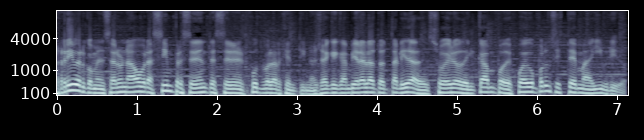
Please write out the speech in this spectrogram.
River comenzará una obra sin precedentes en el fútbol argentino, ya que cambiará la totalidad del suelo del campo de juego por un sistema híbrido.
